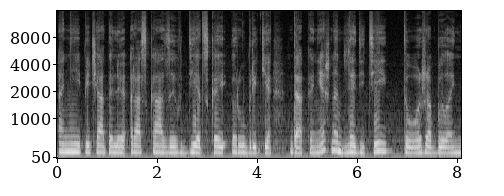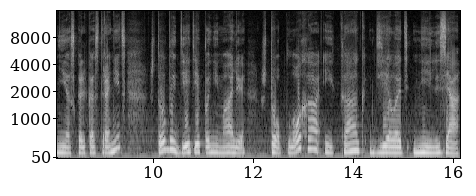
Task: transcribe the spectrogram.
они печатали рассказы в детской рубрике. Да, конечно, для детей тоже было несколько страниц, чтобы дети понимали, что плохо и как делать нельзя.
